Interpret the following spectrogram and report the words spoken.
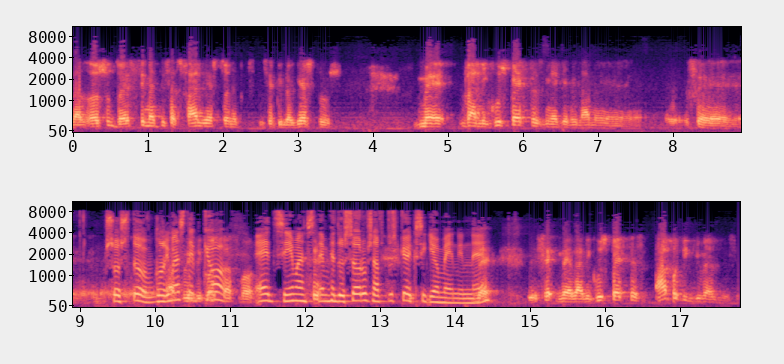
να δώσουν το αίσθημα της ασφάλειας στις επιλογές τους με δανεικούς παίχτες μια και μιλάμε σε Σωστό. Είμαστε πιο. Έτσι, είμαστε με τους όρους αυτούς πιο εξοικειωμένοι, ναι. ναι σε, με δανεικού παίχτε από την κυβέρνηση.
